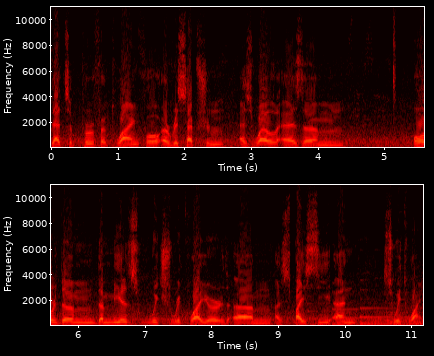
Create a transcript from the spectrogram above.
that's a perfect wine for a reception as well as um, all the, um, the meals which required um, a spicy and sweet wine.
